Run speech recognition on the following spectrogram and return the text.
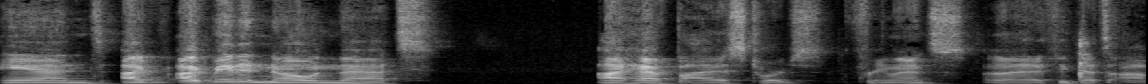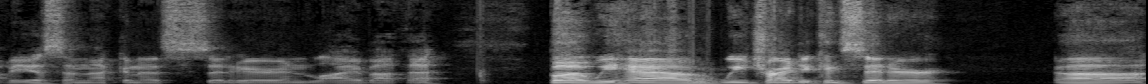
and I've I've made it known that I have bias towards freelance. Uh, I think that's obvious. I'm not going to sit here and lie about that. But we have we tried to consider uh,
